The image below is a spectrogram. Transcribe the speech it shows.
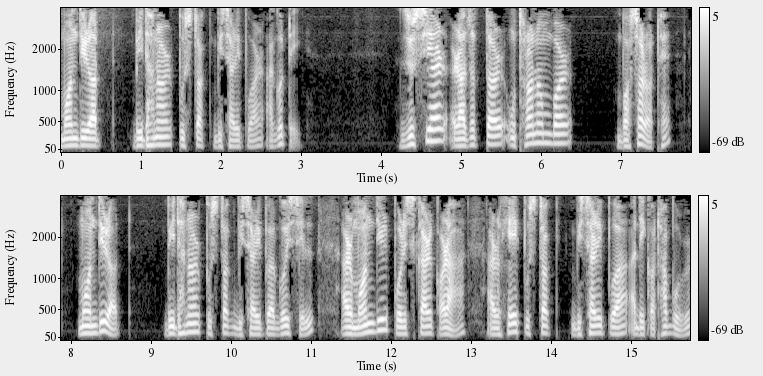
মন্দিৰত বিধানৰ পুস্তক বিচাৰি পোৱাৰ আগতেই জুছিয়াৰ ৰাজত্বৰ ওঠৰ নম্বৰ বছৰতহে মন্দিৰত বিধানৰ পুস্তক বিচাৰি পোৱা গৈছিল আৰু মন্দিৰ পৰিষ্কাৰ কৰা আৰু সেই পুস্তক বিচাৰি পোৱা আদি কথাবোৰ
